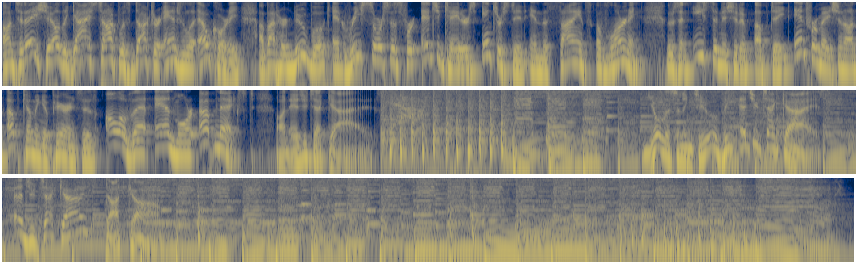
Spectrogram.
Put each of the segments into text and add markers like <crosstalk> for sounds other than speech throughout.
On today's show, the guys talk with Dr. Angela Elkordy about her new book and resources for educators interested in the science of learning. There's an EAST Initiative update, information on upcoming appearances, all of that and more up next on EduTech Guys. You're listening to the EduTech Guys, edutechguys.com.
